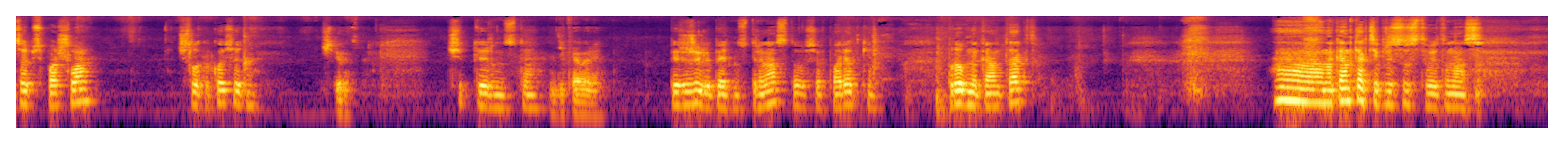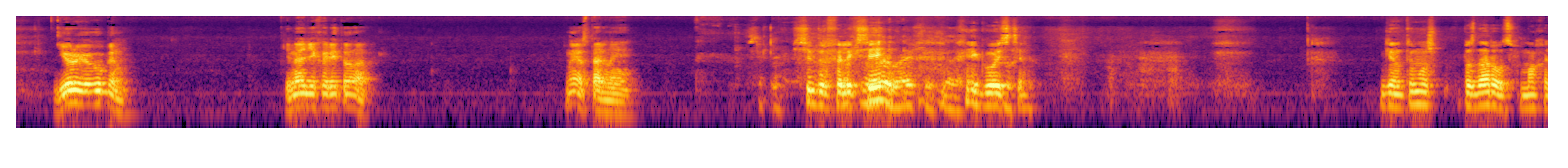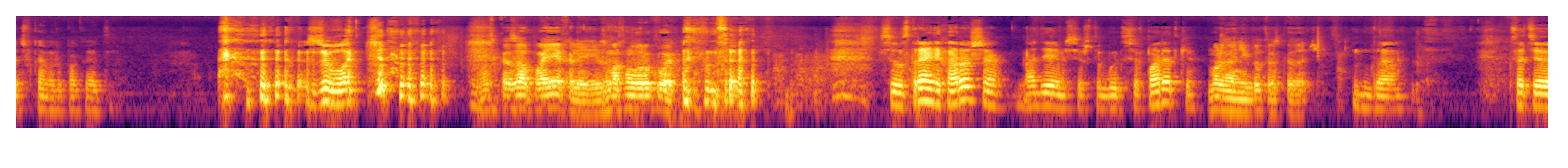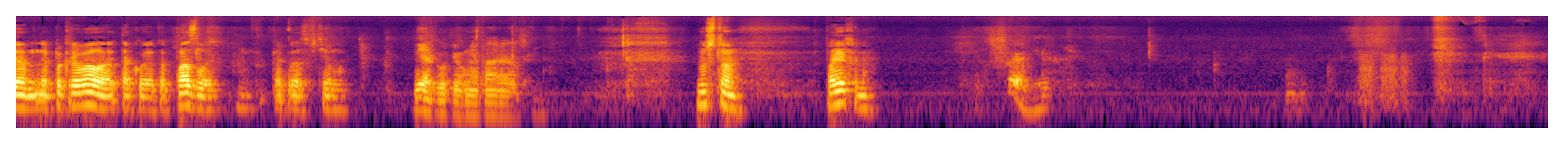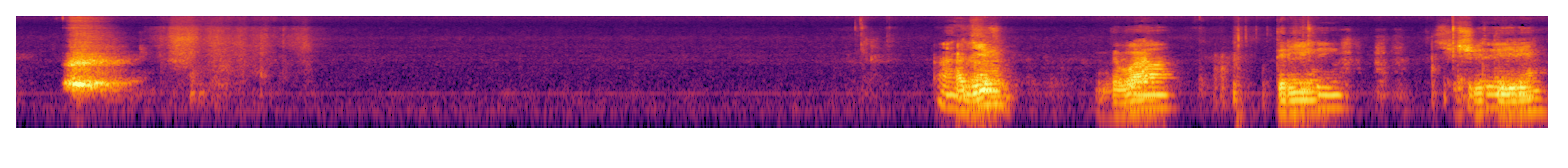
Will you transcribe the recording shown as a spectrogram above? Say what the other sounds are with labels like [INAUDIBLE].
Запись пошла. Число какое сегодня? 14 14. декабря. Пережили пятницу 13 все в порядке. Пробный контакт. А, на контакте присутствует у нас Юрий Губин, Геннадий Харитонов, ну и остальные. Сидоров Алексей и гости. Ген, ты можешь поздороваться, помахать в камеру пока это. [LAUGHS] Живой. Он сказал, поехали, и взмахнул рукой. [LAUGHS] Все, настроение хорошее. Надеемся, что будет все в порядке. Можно анекдот рассказать? Да. Кстати, покрывало такое, это пазлы, как раз в тему. Я купил, мне понравился. Ну что, поехали? Один, два, три, три, четыре,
